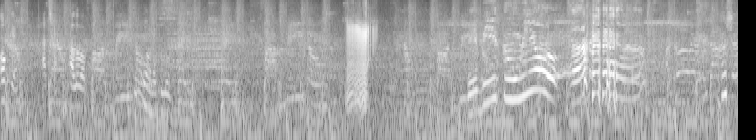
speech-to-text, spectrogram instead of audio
ওকে আচ্ছা ভালো বাবা। বেবি তুমিও? দুষ্ট।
